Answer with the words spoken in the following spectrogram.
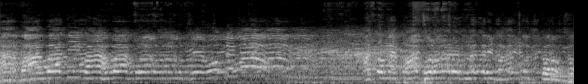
હા વાવાથી વાહ વાહ બોલવાનું છે. ઓ બેટા આ તો મેં પાછળ વારે જ નકરી વાતું જ કરો. છો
